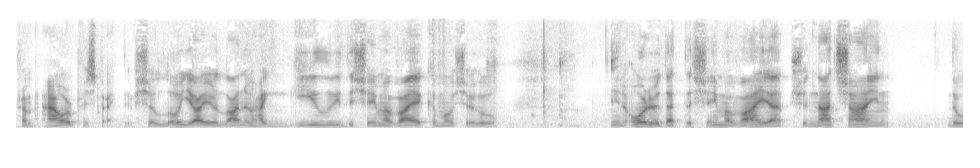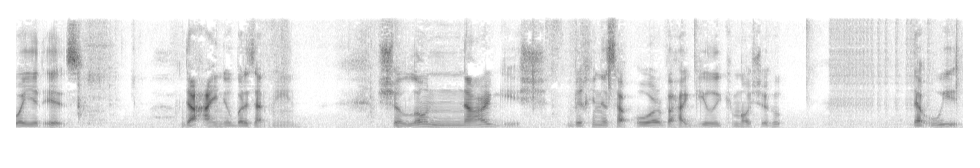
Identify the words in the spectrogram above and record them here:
from our perspective. In order that the shem havaya should not shine the way it is. Dahainu, what does that mean? Shalo nargish bechinas haor v'hagilui kamoshahu. That we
